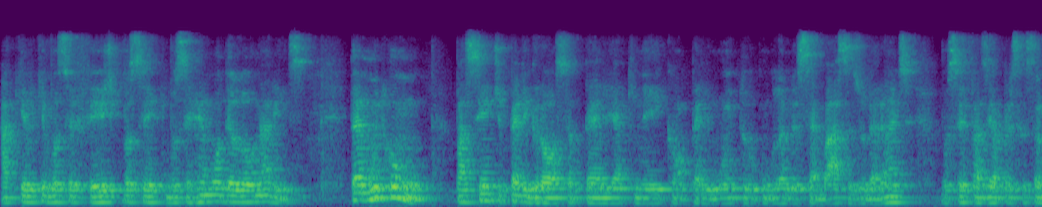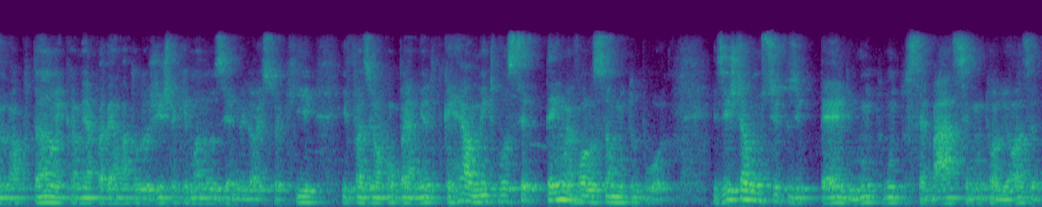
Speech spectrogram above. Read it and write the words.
aquilo que você fez, que você, que você remodelou o nariz. Então é muito comum, paciente de pele grossa, pele acneica, uma pele muito com glândulas sebáceas exuberantes, você fazer a prescrição de Roacutan, encaminhar para dermatologista que manuseia melhor isso aqui e fazer um acompanhamento, porque realmente você tem uma evolução muito boa. Existem alguns tipos de pele muito, muito sebácea, muito oleosa,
